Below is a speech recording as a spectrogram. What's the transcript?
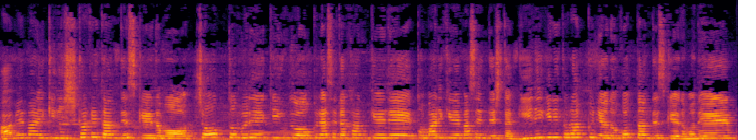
阿部真生騎に仕掛けたんですけれどもちょっとブレーキングを遅らせた関係で止まりきれませんでした。ギリギリトラックには残ったんですけれどもね。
